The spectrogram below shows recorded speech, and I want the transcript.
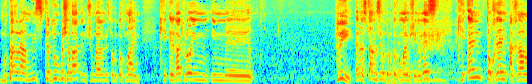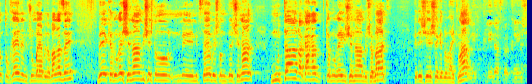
מותר להעמיס כדור בשבת, אין שום בעיה להעמיס אותו בתוך מים, כי אה, רק לא עם... עם אה, כלי, אלא סתם שים אותו בתוך המים שינמס, כי אין טוחן אחר טוחן, אין שום בעיה בדבר הזה. וכדורי שינה, מי שיש לו אה, מצטער ויש לו נדדי שינה, מותר לקחת כדורי שינה בשבת, כדי שיהיה שקט בבית. מה? כלי דווקא כלי ש-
